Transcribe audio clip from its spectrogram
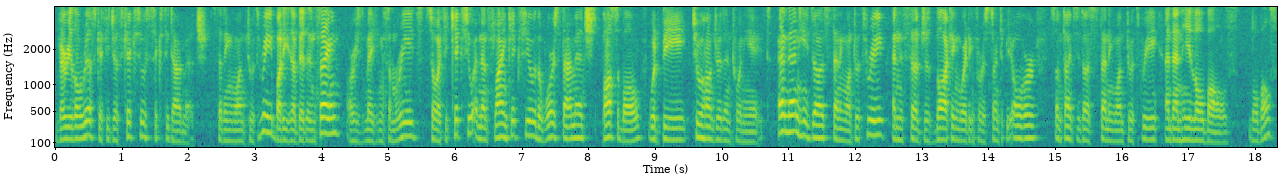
Very low risk if he just kicks you, 60 damage. Standing 1, 2, 3, but he's a bit insane, or he's making some reads. So if he kicks you and then flying kicks you, the worst damage possible would be 228. And then he does standing 1, 2, 3, and instead of just blocking, waiting for his turn to be over, sometimes he does standing 1, 2, 3, and then he low balls. Low balls?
